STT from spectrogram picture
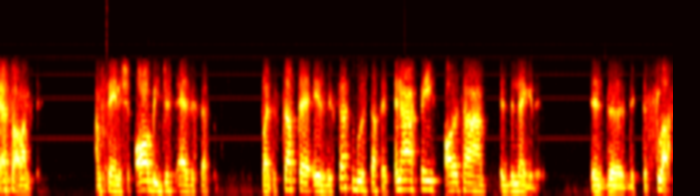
That's all I'm saying. I'm saying it should all be just as accessible. But the stuff that is accessible, the stuff that's in our face all the time, is the negative, is the, the, the fluff.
